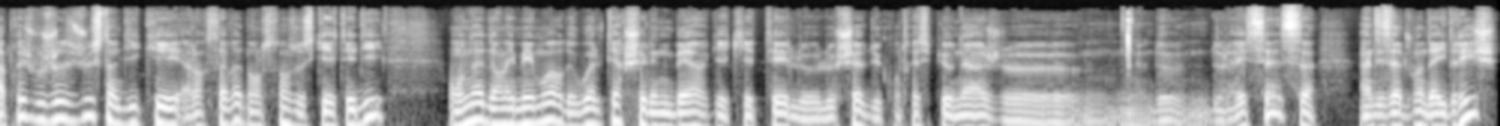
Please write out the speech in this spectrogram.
Après, je vous juste indiquer, alors ça va dans le sens de ce qui a été dit, on a dans les mémoires de Walter Schellenberg, qui était le, chef du contre-espionnage euh, de, de la SS, un des adjoints d'Heydrich,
